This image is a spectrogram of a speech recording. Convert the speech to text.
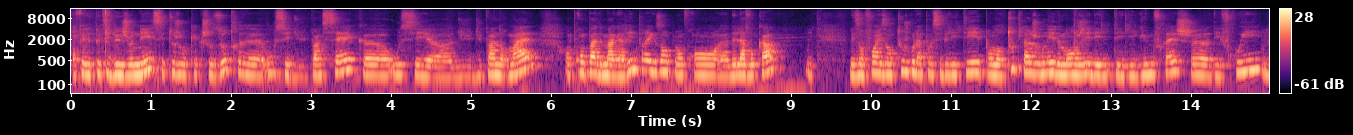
on fait le petit déjeuner, c'est toujours quelque chose d'autre, euh, ou c'est du pain sec, euh, ou c'est du, pain normal. On ne prend pas de margarine par exemple, on prend de l'avocat. Les enfants, ils ont toujours la possibilité pendant toute la journée de manger des, légumes fraîches, des fruits mhm.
